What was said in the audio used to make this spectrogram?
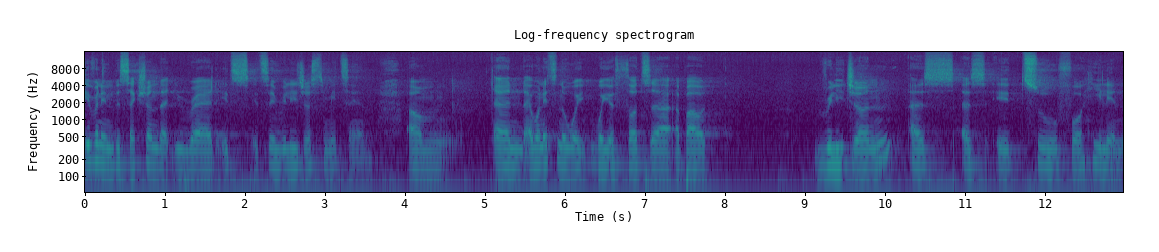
even in the section that you read, it's, it's a religious meeting. Um, and I wanted to know what, what your thoughts are about religion as, as a tool for healing.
